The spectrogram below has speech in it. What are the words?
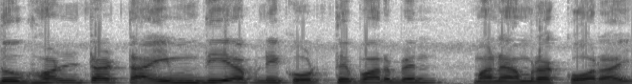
দু ঘণ্টা টাইম দিয়ে আপনি করতে পারবেন মানে আমরা করাই।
